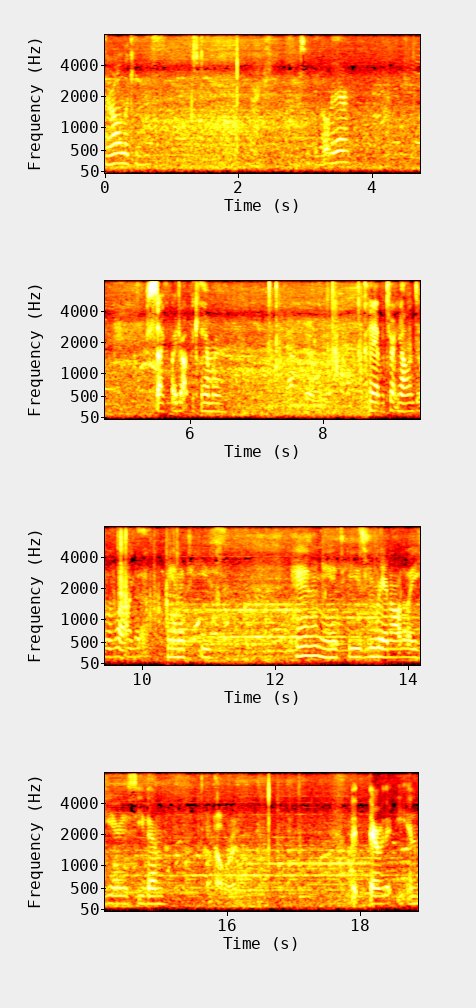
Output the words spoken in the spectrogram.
They're all looking this direction. Is there something over there? Suck if I drop the camera. Could have turn y'all into a vlog then. Manatees. And manatees. We ran all the way here to see them. I'm right. They- They're over there eating.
